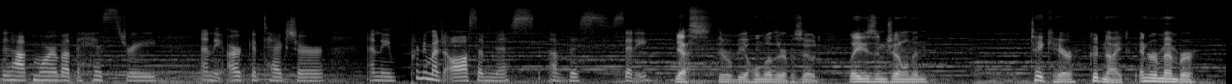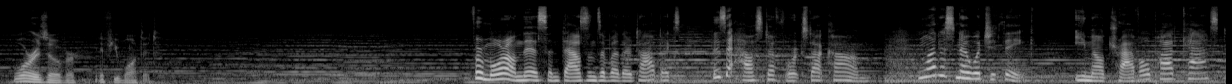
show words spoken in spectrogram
to talk more about the history and the architecture and the pretty much awesomeness of this city. Yes, there will be a whole nother episode. Ladies and gentlemen, take care, good night, and remember, war is over if you want it. For more on this and thousands of other topics, visit howstuffworks.com and let us know what you think. Email travelpodcast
